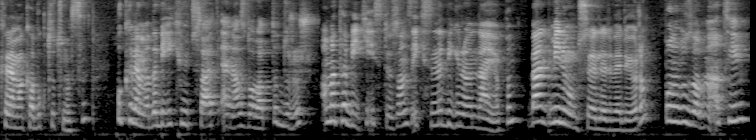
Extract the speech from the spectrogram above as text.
krema kabuk tutmasın. Bu krema da bir 2-3 saat en az dolapta durur. Ama tabii ki istiyorsanız ikisini de bir gün önden yapın. Ben minimum süreleri veriyorum. Bunu buzdolabına atayım.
